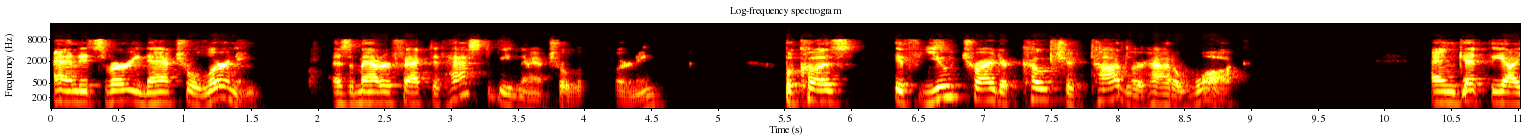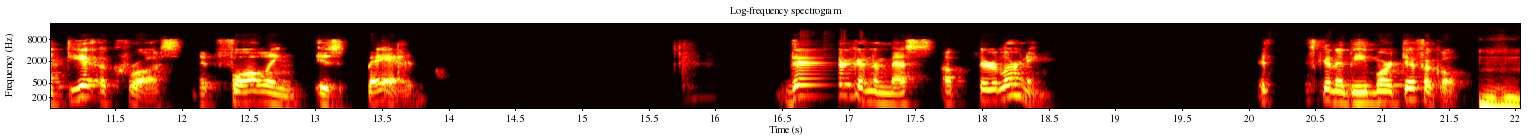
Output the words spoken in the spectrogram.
And it's very natural learning. As a matter of fact, it has to be natural learning because if you try to coach a toddler how to walk and get the idea across that falling is bad, they're going to mess up their learning. It's going to be more difficult. Mm-hmm.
